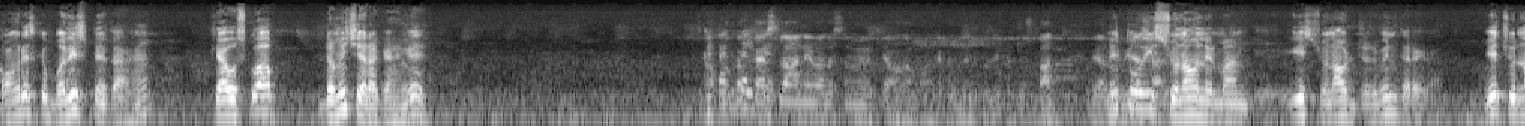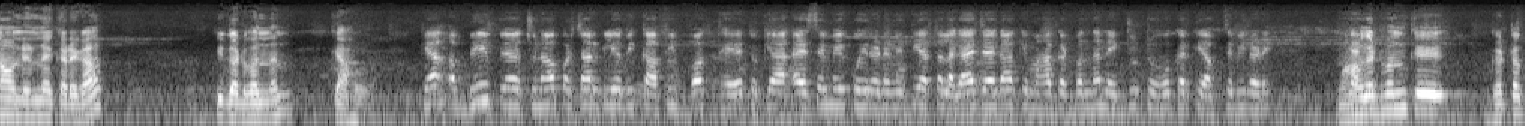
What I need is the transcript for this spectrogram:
कांग्रेस के वरिष्ठ नेता हैं। क्या उसको आप डमी चेहरा कहेंगे? फैसला आने वाला समय में क्या होगा महागठबंधन को लेकर? कुछ बात नहीं तो इस चुनाव निर्माण इस चुनाव डिटर्मिन करेगा। ये चुनाव निर्णय करेगा कि गठबंधन क्या होगा। क्या अभी चुनाव प्रचार के लिए अभी काफ़ी वक्त है? तो क्या ऐसे में कोई रणनीति ऐसा लगाया जाएगा कि महागठबंधन एकजुट होकर के अब से भी लड़े? महागठबंधन के घटक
